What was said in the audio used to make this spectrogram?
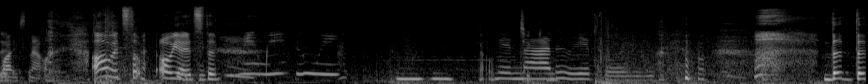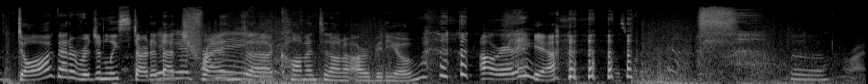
it? spike snout. Oh, it's the. Oh yeah, it's the. Mhm. That one ticked me. The the dog that originally started that Idiot trend uh, commented on our video. oh, really? yeah. That's funny. Alright.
